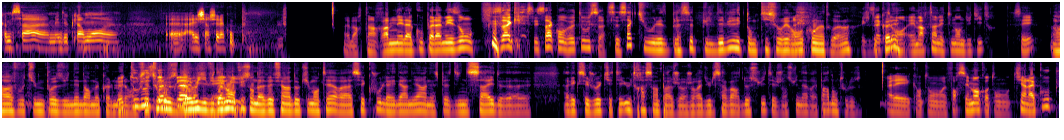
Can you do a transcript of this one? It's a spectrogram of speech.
comme ça, mais de clairement aller chercher la coupe. Martin, ramener la coupe à la maison, c'est ça, qu'on veut tous. C'est ça que tu voulais placer depuis le début avec ton petit sourire en coin, toi. Hein Exactement. Et Martin, les tenantes du titre, c'est Ah, tu me poses une énorme colle. Le Toulouse, Toulouse. Ben oui, évidemment. Eh en plus, on avait fait un documentaire assez cool l'année dernière, un espèce d'inside euh, avec ces joueurs qui étaient ultra sympas. J'aurais dû le savoir de suite et j'en suis navré. Pardon, Toulouse. Allez, quand on, forcément, quand on tient la coupe,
